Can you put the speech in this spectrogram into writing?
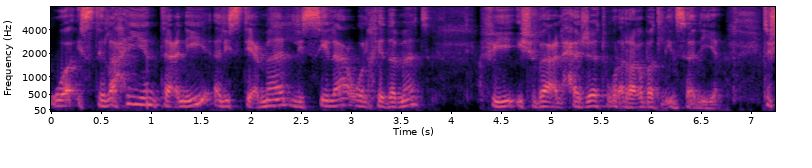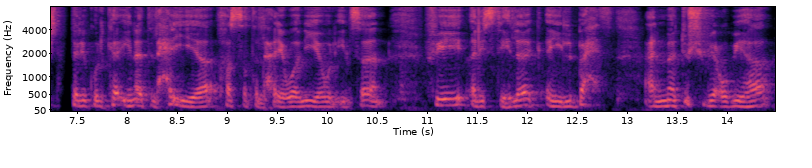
واصطلاحيا تعني الاستعمال للسلع والخدمات في إشباع الحاجات والرغبات الإنسانية. تشترك الكائنات الحية خاصة الحيوانية والإنسان في الاستهلاك أي البحث عن ما تشبع بها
